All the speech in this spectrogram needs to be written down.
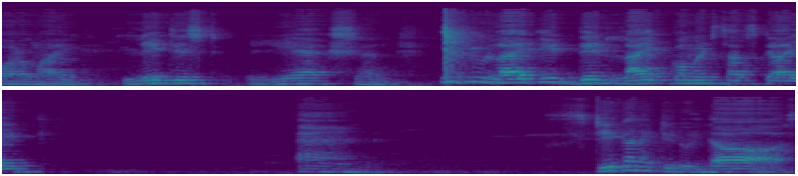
for my latest reaction. If you like it, then like, comment, subscribe and stay connected with us.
